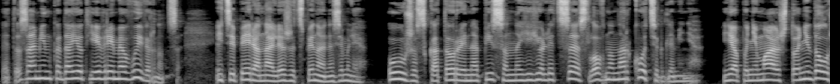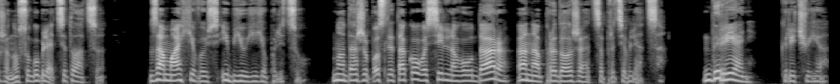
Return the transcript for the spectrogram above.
Эта заминка дает ей время вывернуться, и теперь она лежит спиной на земле. Ужас, который написан на ее лице, словно наркотик для меня. Я понимаю, что не должен усугублять ситуацию. Замахиваюсь и бью ее по лицу. Но даже после такого сильного удара она продолжает сопротивляться. «Дрянь!» — кричу я.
